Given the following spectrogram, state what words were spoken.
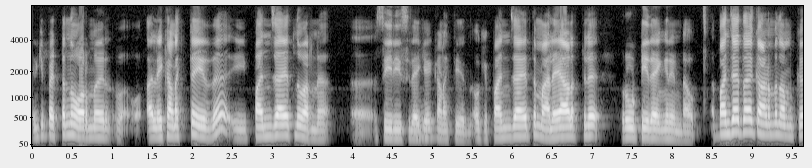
എനിക്ക് പെട്ടെന്ന് ഓർമ്മ വരുന്ന അല്ലെങ്കിൽ കണക്ട് ചെയ്തത് ഈ പഞ്ചായത്ത് എന്ന് പറഞ്ഞ സീരീസിലേക്ക് കണക്ട് ചെയ്തു ഓക്കെ പഞ്ചായത്ത് മലയാളത്തിൽ റൂട്ട് ചെയ്ത് എങ്ങനെ ഉണ്ടാവും? പഞ്ചായത്ത് കാണുമ്പോൾ നമുക്ക്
